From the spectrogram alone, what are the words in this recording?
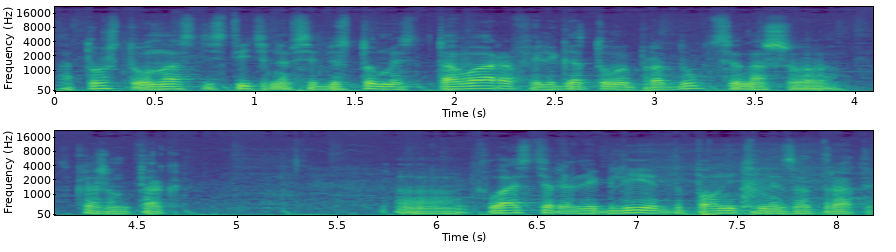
а то, что у нас действительно себестоимость товаров или готовой продукции нашего, скажем так, э, кластера легли дополнительные затраты.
